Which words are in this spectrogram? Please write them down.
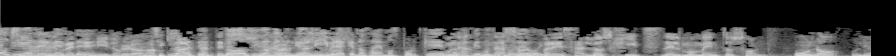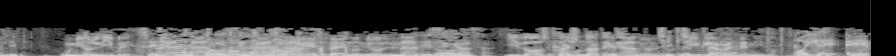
todos viven en este. Pero, chicle Marta, retenido. Todos viven en unión libre que no sabemos por qué. Una, Estamos viendo una fútbol de hoy. sorpresa. Los hits del momento son, uno, Unión libre. Unión Libre. Sí. Ya nadie Todo se mundo casa. está en unión libre. Nadie Todo. se casa. Y dos, El todo el mundo tenía unión chicle, libre. retenido. Oiga, eh,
